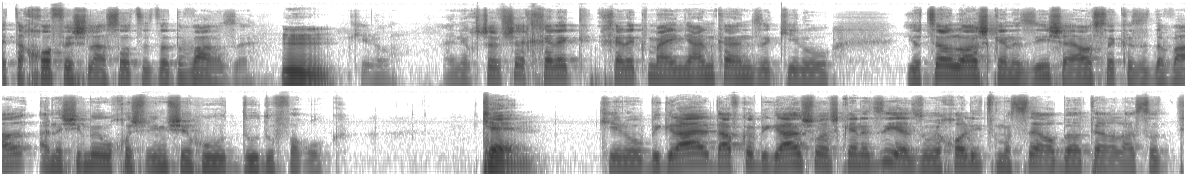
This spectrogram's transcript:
את החופש לעשות את הדבר הזה. Mm, כאילו, אני חושב שחלק חלק מהעניין כאן זה כאילו, יוצר לא אשכנזי שהיה עושה כזה דבר, אנשים היו חושבים שהוא דודו פרוק. כן. כאילו, בגלל, דווקא בגלל שהוא אשכנזי, אז הוא יכול להתמסר הרבה יותר לעשות...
